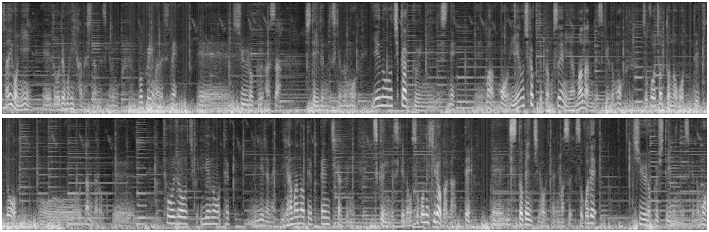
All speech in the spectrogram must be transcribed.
最後に、えー、どうでもいい話なんですけども僕今ですね、えー、収録朝しているんですけども家の近くにですね、えー、まあもう家の近くというかもうすでに山なんですけれどもそこをちょっと登っていくとなんだろう、えー、頂上家のて家じゃない山のてっぺん近くに着くんですけれどもそこの広場があって、えー、椅子とベンチが置いてありますそこで収録しているんですけども、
